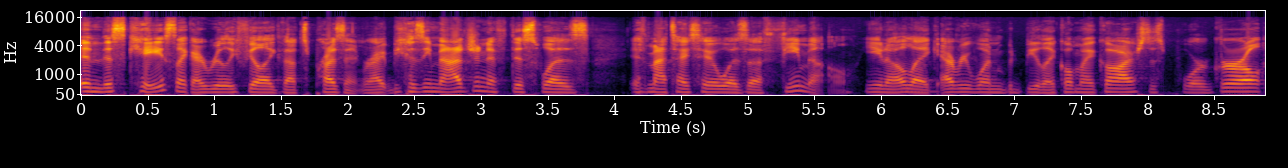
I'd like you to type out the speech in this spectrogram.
in this case, like I really feel like that's present, right? Because imagine if this was if Manti Teo was a female, you know, like mm-hmm. everyone would be like, "Oh my gosh, this poor girl,"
